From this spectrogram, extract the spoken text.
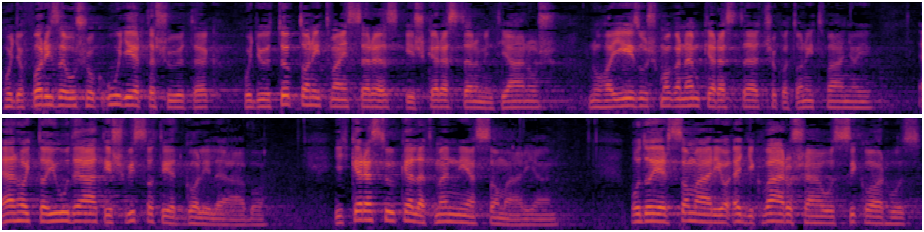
hogy a farizeusok úgy értesültek, hogy ő több tanítvány szerez és keresztel, mint János, noha Jézus maga nem keresztelt, csak a tanítványai, elhagyta Júdeát és visszatért Galileába. Így keresztül kellett mennie Szamárián. Odaért Szamária egyik városához, Szikarhoz.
